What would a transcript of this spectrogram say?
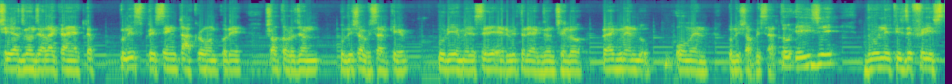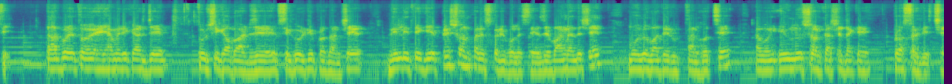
সিরাজগঞ্জ এলাকায় একটা পুলিশ প্রেসিডেন্ট আক্রমণ করে সতেরো জন পুলিশ অফিসারকে পুড়িয়ে মেরেছে। এর ভিতরে একজন ছিল প্রেগনেন্ট ওমেন পুলিশ অফিসার। তো এই যে দুর্নীতির যে ফেরিস্তি, তারপরে তো এই আমেরিকার যে তুলসী গাবার যে সিকিউরিটি প্রধান, সে দিল্লিতে গিয়ে প্রেস কনফারেন্স করে বলেছে যে বাংলাদেশে মৌলবাদের উত্থান হচ্ছে এবং ইউনুস সরকার সেটাকে প্রশ্রয় দিচ্ছে।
